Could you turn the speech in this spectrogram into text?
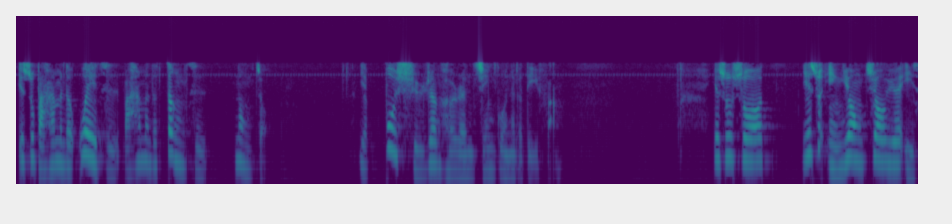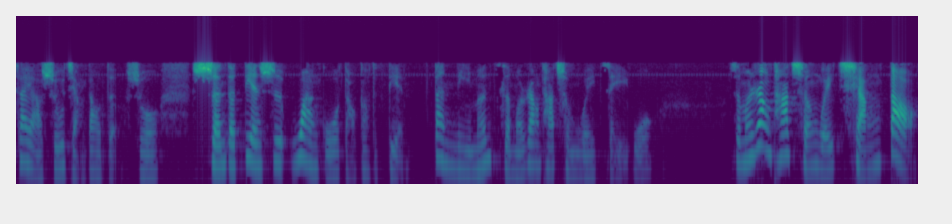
耶稣把他们的位置、把他们的凳子弄走，也不许任何人经过那个地方。耶稣说：“耶稣引用旧约以赛亚书讲到的，说神的殿是万国祷告的殿，但你们怎么让它成为贼窝？怎么让它成为强盗、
